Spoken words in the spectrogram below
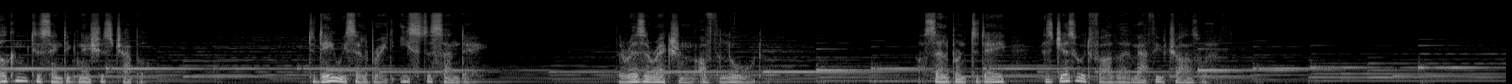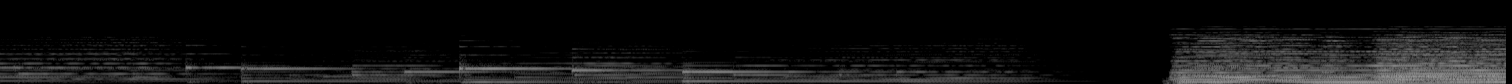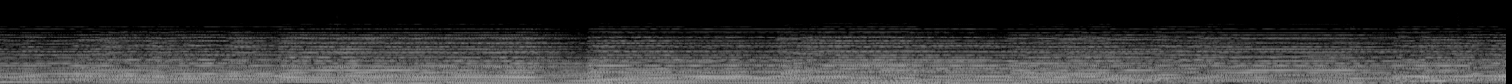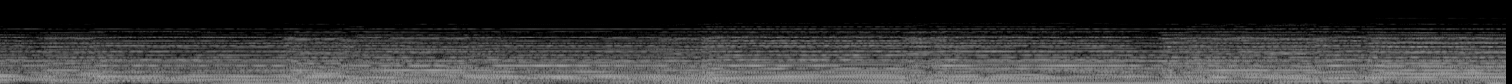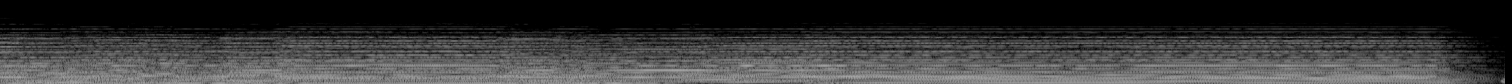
Welcome to St. Ignatius Chapel. Today we celebrate Easter Sunday, the resurrection of the Lord. Our celebrant today is Jesuit Father Matthew Charlesworth.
